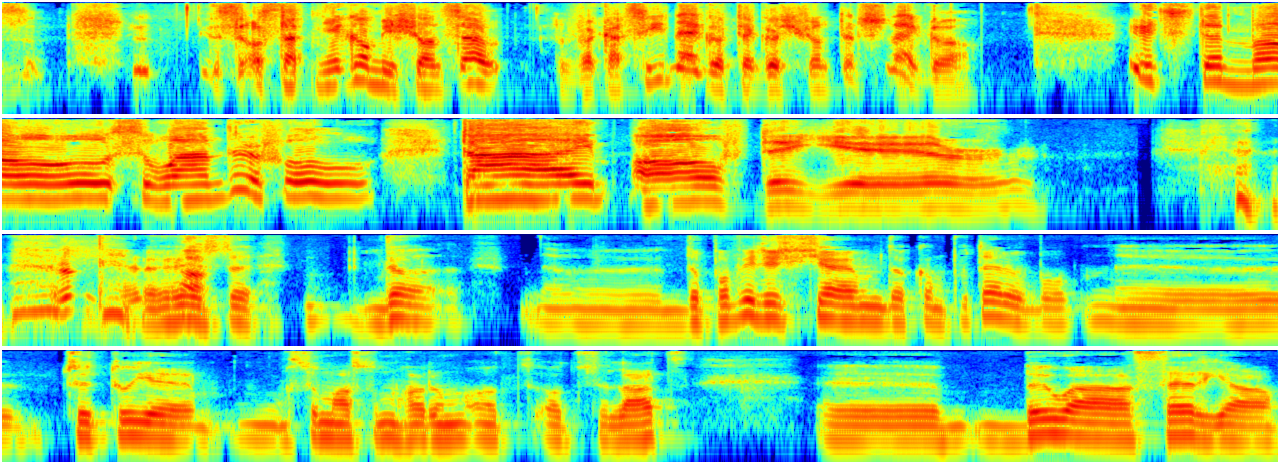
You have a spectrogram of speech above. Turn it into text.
z, z ostatniego miesiąca wakacyjnego, tego świątecznego. It's the most wonderful time of the year. No. Jeszcze do, e, dopowiedzieć chciałem do komputeru, bo y, czytuję summa summarum od, od lat była seria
